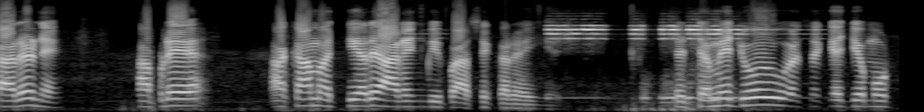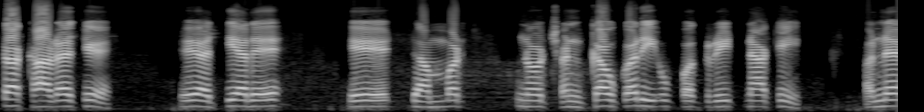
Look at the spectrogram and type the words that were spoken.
કારણે આપણે આ કામ અત્યારે આરએનબી પાસે કરાવીએ છીએ. તમે જોયું હશે કે જે મોટા ખાડા છે, એ અત્યારે એ ડામરનો છંટકાવ કરી ઉપર ગ્રીટ નાખી અને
